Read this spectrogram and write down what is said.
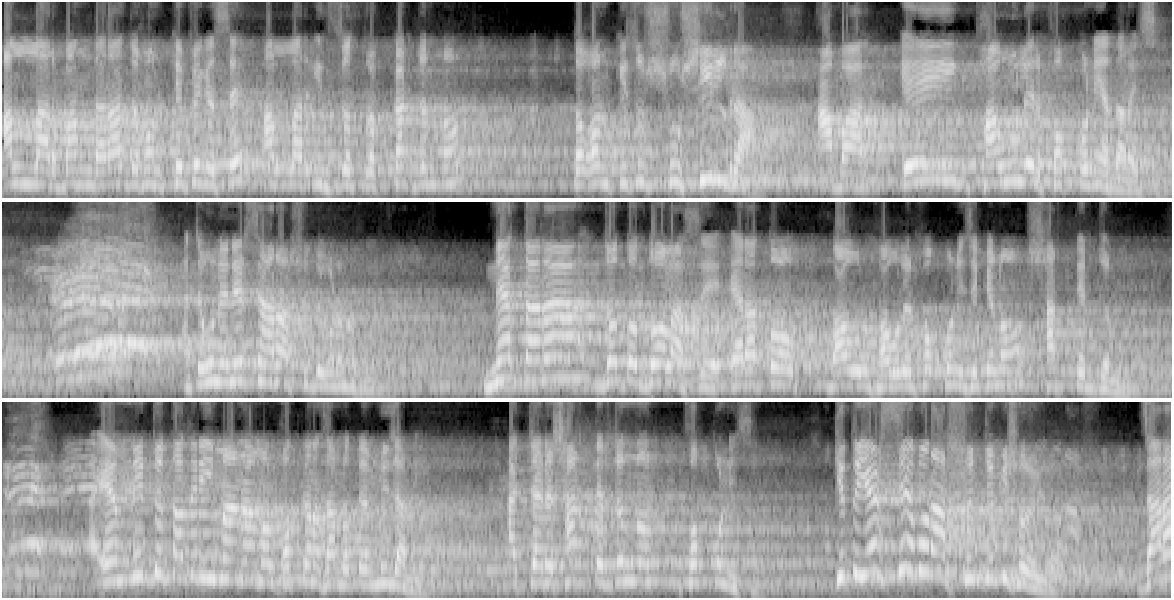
আল্লাহর বান্দারা যখন কেঁপে গেছে, আল্লাহর ইজ্জত রক্ষার জন্য, তখন কিছু সুশীলরা আবার এই ফাউলের পক্ষ নিয়ে দাঁড়াইছে। আচ্ছা উনি নেটছে আরও আশ্চর্য ঘটনা শুনুন। নেতারা যত দল আছে, এরা তো বাউল ফাউলের পক্ষ নিছে কেন? স্বার্থের জন্য। এমনি তো তাদের ইমান আমল খতকানা আমরা তো এমনি জানি। আচ্ছা এটা স্বার্থের জন্য পক্ষ নিছে। কিন্তু এর চেয়ে বড় আশ্চর্য বিষয় হইল, যারা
